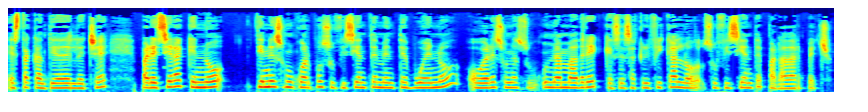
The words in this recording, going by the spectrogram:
esta cantidad de leche, pareciera que no tienes un cuerpo suficientemente bueno o eres una, una madre que se sacrifica lo suficiente para dar pecho.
